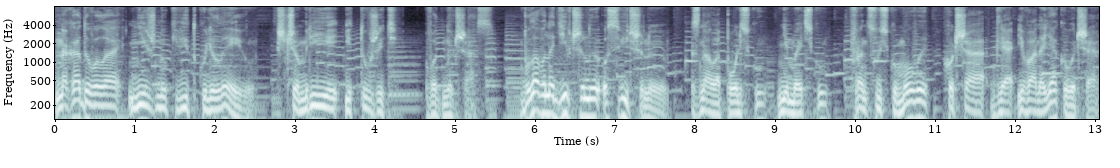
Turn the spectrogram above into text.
нагадувала ніжну квітку лілею, що мріє і тужить водночас. Була вона дівчиною освіченою, знала польську, німецьку, французьку мови, хоча для Івана Яковича,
